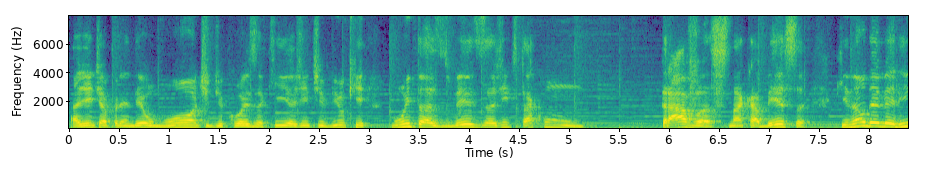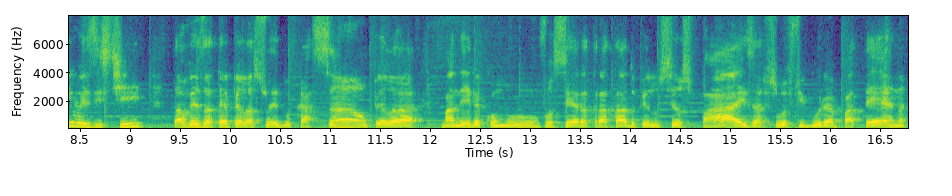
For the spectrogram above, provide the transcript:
A gente aprendeu um monte de coisa aqui. A gente viu que muitas vezes a gente está com travas na cabeça que não deveriam existir, talvez até pela sua educação, pela maneira como você era tratado pelos seus pais, a sua figura paterna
